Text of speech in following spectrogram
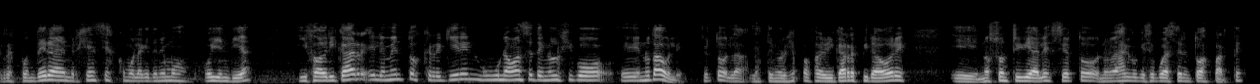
responder a emergencias como la que tenemos hoy en día y fabricar elementos que requieren un avance tecnológico eh, notable, ¿cierto? las tecnologías para fabricar respiradores eh, no son triviales, ¿cierto? No es algo que se puede hacer en todas partes.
